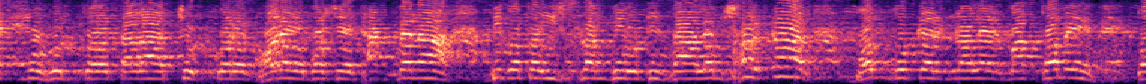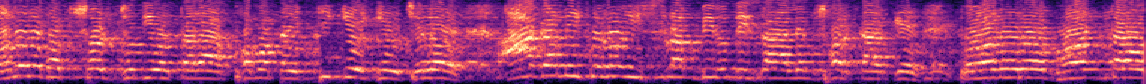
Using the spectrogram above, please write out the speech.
এক মুহূর্ত তারা চুপ করে ঘরে বসে থাকবে না। বিগত ইসলাম বিরোধী জালেম সরকার বন্দুকের নলের মাধ্যমে পনেরো বৎসর যদিও তারা ক্ষমতায় টিকে গিয়েছিল আগামী কোন ইসলাম বিরোধী জালেম সরকারকে পনেরো ঘন্টাও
